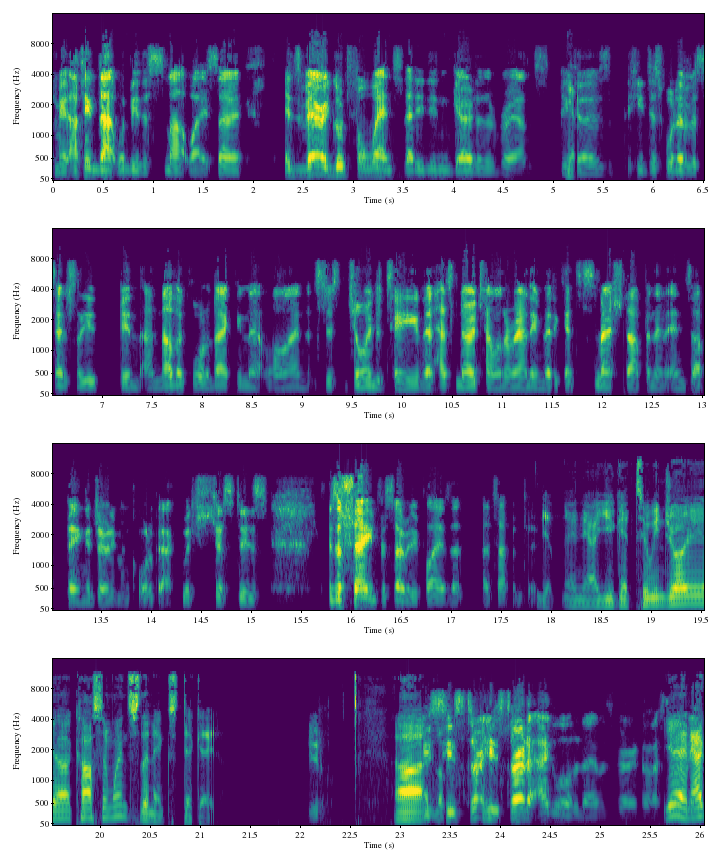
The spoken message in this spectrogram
I mean, I think that would be the smart way. So it's very good for Wentz that he didn't go to the Browns Yep. because he just would have essentially been another quarterback in that line that's just joined a team that has no talent around him that it gets smashed up and then ends up being a journeyman quarterback, which just is is a shame for so many players that that's happened to. Yep, and now you get to enjoy uh, Carson Wentz the next decade. Uh, His, his, throw, his throw to Agholor today was very nice. Yeah, I and mean,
